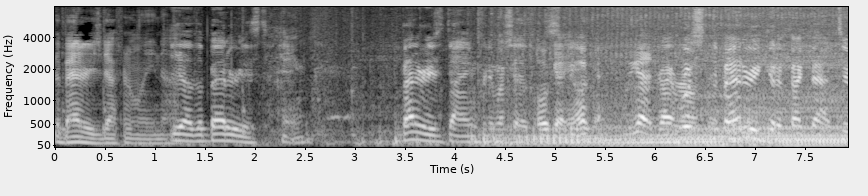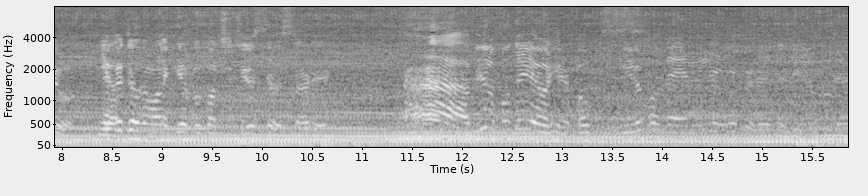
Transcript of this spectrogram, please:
The battery's definitely not. Yeah, the battery is dying. The battery is dying pretty much as we Okay, speak. okay. We gotta drive around. the battery could affect that too. Yeah. If it doesn't want to give a bunch of juice to the starter. Ah, beautiful day out here, folks. Beautiful day in the neighborhood. a beautiful day.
